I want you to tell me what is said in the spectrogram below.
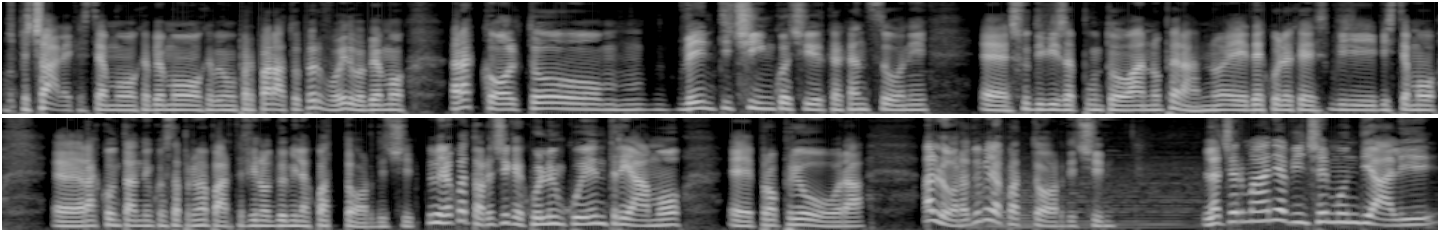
speciale che, stiamo, che, abbiamo, che abbiamo preparato per voi, dove abbiamo raccolto mm, 25 circa canzoni eh, suddivise appunto anno per anno ed è quelle che vi, vi stiamo eh, raccontando in questa prima parte fino al 2014. 2014 che è quello in cui entriamo eh, proprio ora. Allora, 2014. La Germania vince i mondiali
